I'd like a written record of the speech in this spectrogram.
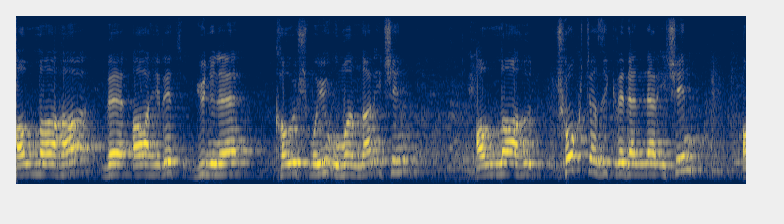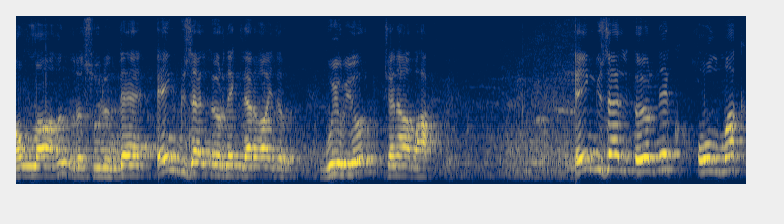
Allah'a ve ahiret gününe kavuşmayı umanlar için, Allah'ı çokça zikredenler için Allah'ın Resulünde en güzel örnekler vardır buyuruyor Cenab-ı Hak. En güzel örnek olmak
